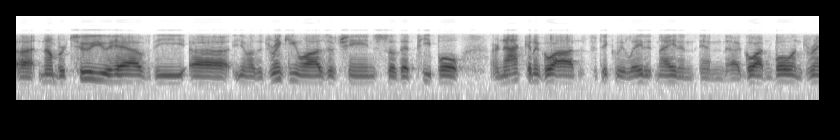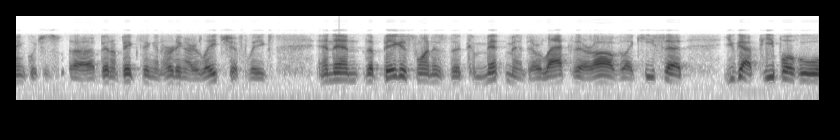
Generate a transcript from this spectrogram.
Uh, number two, you have the uh, you know the drinking laws have changed so that people are not going to go out, particularly late at night, and, and uh, go out and bowl and drink, which has uh, been a big thing in hurting our late shift leagues. And then the biggest one is the commitment or lack thereof. Like he said, you got people who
